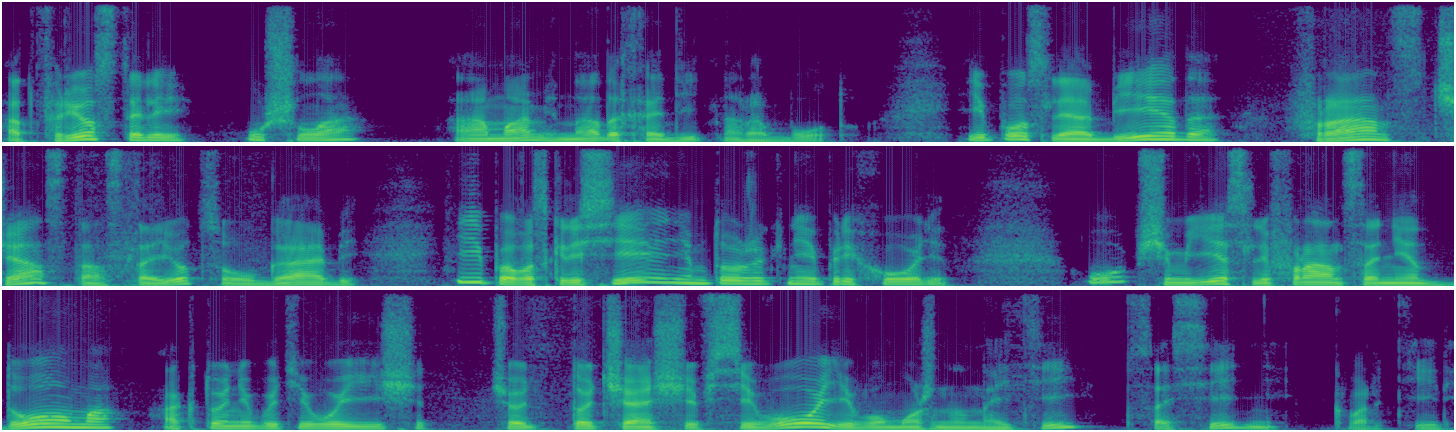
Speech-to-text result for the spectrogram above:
от Фрёстелей ушла, а маме надо ходить на работу. И после обеда Франц часто остается у Габи и по воскресеньям тоже к ней приходит. В общем, если Франца нет дома, а кто-нибудь его ищет, то чаще всего его можно найти в соседней квартире.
